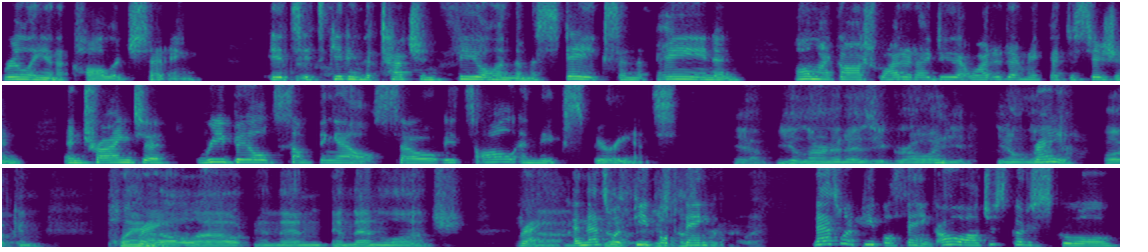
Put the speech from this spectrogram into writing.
really in a college setting. It's yeah. it's getting the touch and feel and the mistakes and the pain and oh my gosh why did i do that? Why did i make that decision? and trying to rebuild something else. So it's all in the experience. Yeah you learn it as you grow it. You, you don't learn right. it book and plan right. it all out and then and then launch. Right uh, and that's what people think that's what people think. Oh, I'll just go to school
